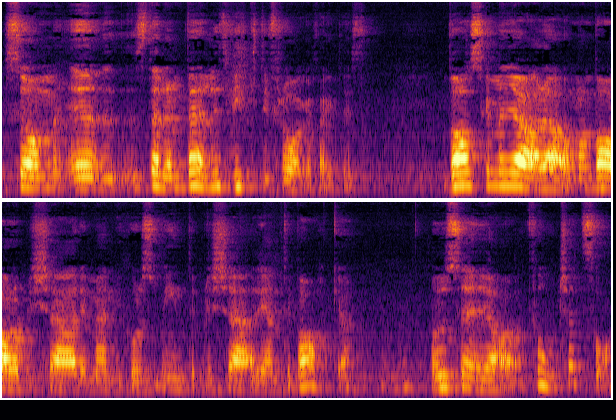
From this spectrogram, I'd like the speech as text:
Som eh, ställer en väldigt viktig fråga faktiskt. Vad ska man göra om man bara blir kär i människor som inte blir kär igen tillbaka? Och då säger jag, fortsätt så.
